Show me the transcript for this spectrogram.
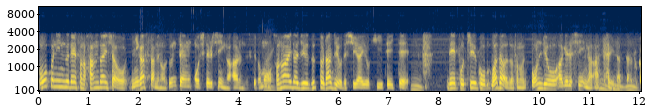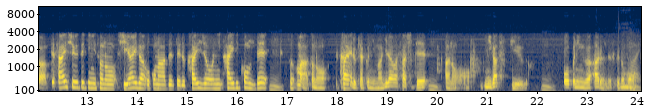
オープニングでその犯罪者を逃がすための運転をしてるシーンがあるんですけども、はい。その間中、ずっとラジオで試合を聞いていて、うん。で途中こう、わざわざその音量を上げるシーンがあったりだったりとか、で最終的にその試合が行われている会場に入り込んで、うん。そまあ、その帰る客に紛らわさせて、うんあの逃がすっていううん。オープニングがあるんですけども、はい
